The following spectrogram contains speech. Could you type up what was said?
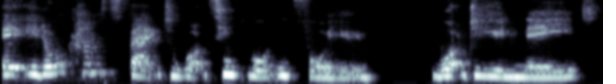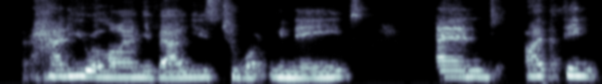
it, it all comes back to what's important for you. What do you need? How do you align your values to what you need? And I think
